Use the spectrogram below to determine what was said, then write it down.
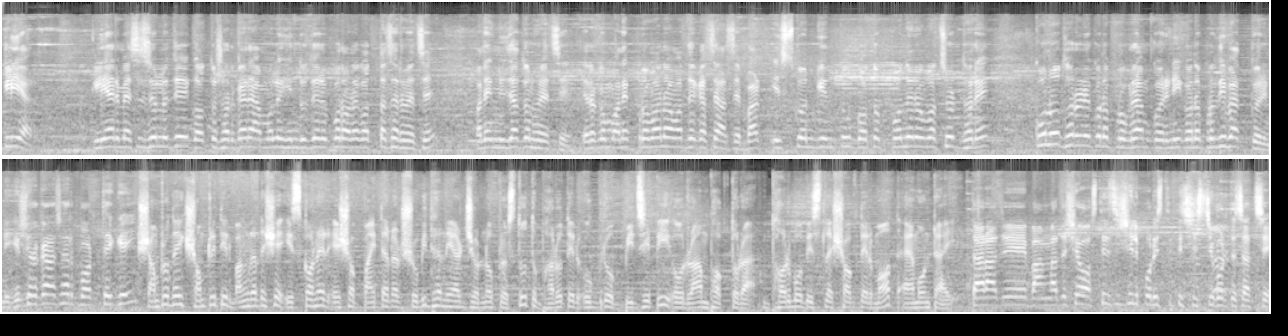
ক্লিয়ার। ক্লিয়ার মেসেজ হলো যে, গত সরকারের আমলে হিন্দুদের উপর অনেক অত্যাচার হয়েছে, অনেক নির্যাতন হয়েছে। এরকম অনেক প্রমাণও আমাদের কাছে আছে। বাট ইসকন কিন্তু গত পনেরো বছর ধরে কোনো ধরনের কোনো প্রোগ্রাম করেনি কোনো প্রতিবাদ করেনি। সরকার আসার পর থেকেই সাম্প্রদায়িক সম্প্রীতির বাংলাদেশে ইসকনের এসব পাঁয়তারার সুবিধা নেওয়ার জন্য প্রস্তুত ভারতের উগ্র বিজেপি ও রাম ভক্তরা। ধর্ম বিশ্লেষকদের মত এমনটাই। তারা যে বাংলাদেশে অস্থিতিশীল পরিস্থিতি সৃষ্টি করতে চাচ্ছে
